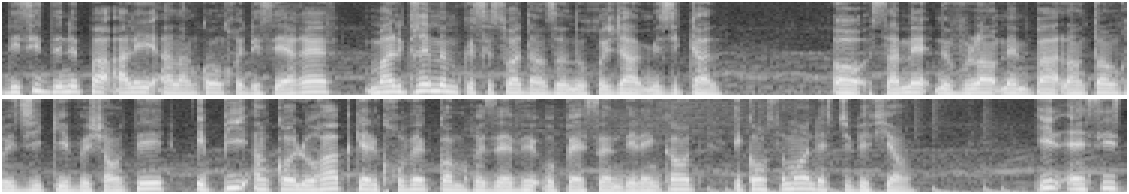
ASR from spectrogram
décide de ne pas aller à l'encontre de ses rêves malgré même que ce soit dans un autre musical. Or, sa mère ne voulant même pas l'entendre dire qu'il veut chanter, et puis encore le rap qu'elle trouvait comme réservé aux personnes délinquantes et consommant des stupéfiants. Il insiste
